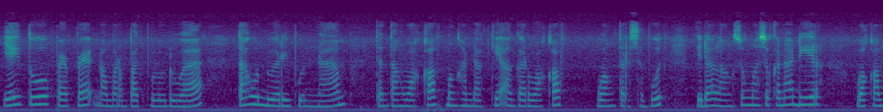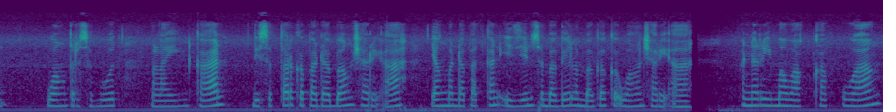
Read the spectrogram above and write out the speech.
yaitu PP nomor 42 tahun 2006 tentang wakaf menghendaki agar wakaf uang tersebut tidak langsung masuk ke nadir wakaf uang tersebut melainkan disetor kepada bank syariah yang mendapatkan izin sebagai lembaga keuangan syariah. Menerima wakaf uang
